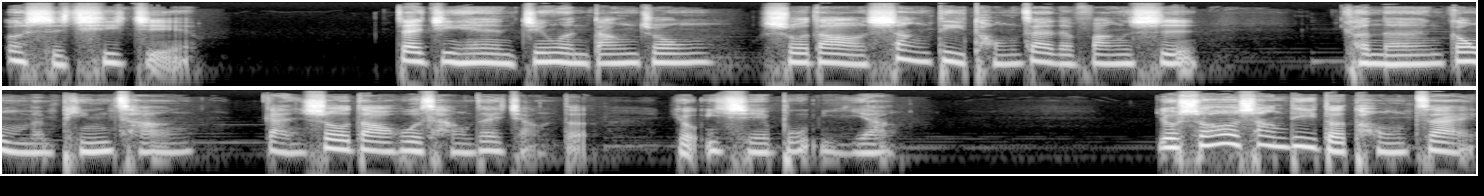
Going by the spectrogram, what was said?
二十七节，在今天的经文当中说到上帝同在的方式，可能跟我们平常感受到或常在讲的有一些不一样。有时候，上帝的同在。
